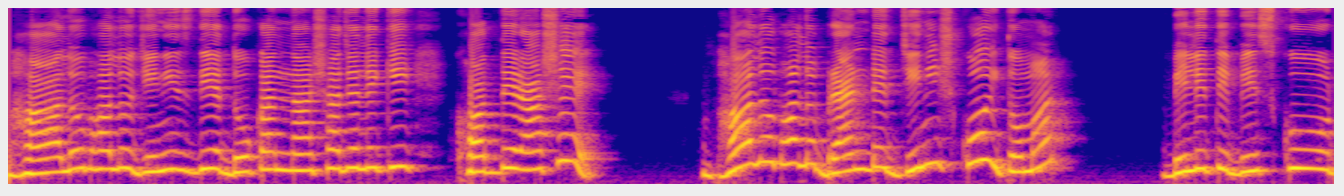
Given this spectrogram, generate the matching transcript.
ভালো ভালো জিনিস দিয়ে দোকান না সাজালে কি খদ্দের আসে? ভালো ভালো ব্র্যান্ডের জিনিস কই তোমার? বিলিতি বিস্কুট,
